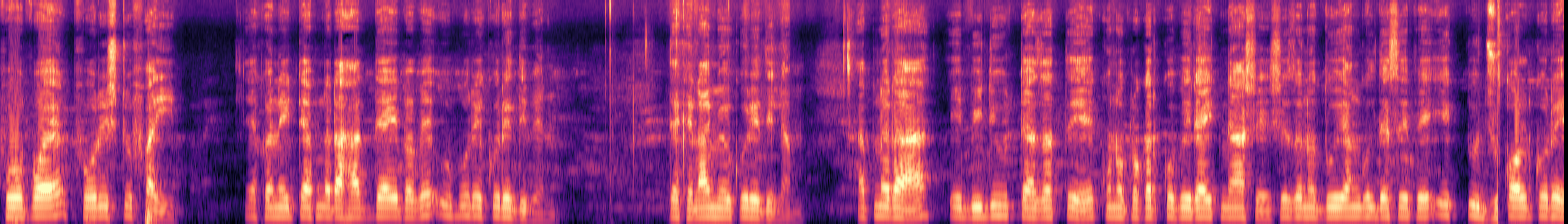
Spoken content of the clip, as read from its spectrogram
Four point four is two five এখন এইটা আপনারা হাত দেয় এভাবে উপরে করে দিবেন। দেখেন, আমিও করে দিলাম। আপনারা এই ভিডিওটা যাতে কোনো প্রকার কপিরাইট না আসে, সেজন্য দুই আঙ্গুল দেশে পেয়ে একটু কল করে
